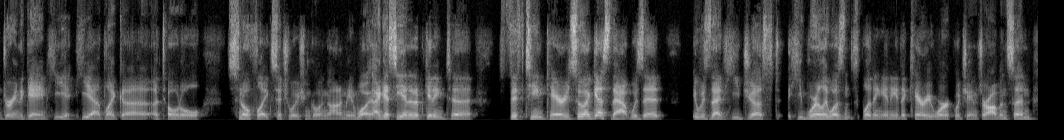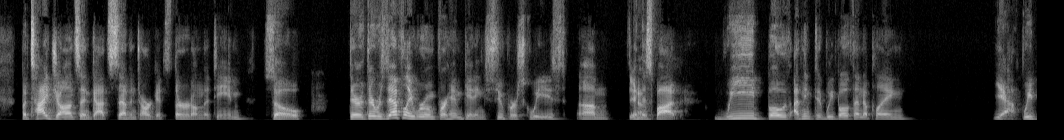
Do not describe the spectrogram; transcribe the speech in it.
during the game, he he had like a, a total snowflake situation going on. I mean, well, I guess he ended up getting to 15 carries. So I guess that was it. It was that he just he really wasn't splitting any of the carry work with James Robinson. But Ty Johnson got seven targets, third on the team. So there there was definitely room for him getting super squeezed um, yeah. in the spot. We both, I think, did we both end up playing? Yeah, we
